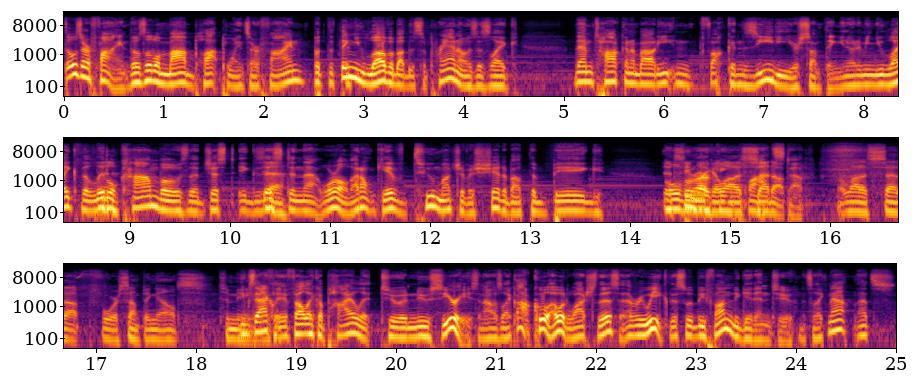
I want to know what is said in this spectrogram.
those are fine. Those little mob plot points are fine. But the thing you love about the sopranos is like them talking about eating fucking ziti or something you know what i mean? You like the little yeah. combos that just exist yeah. in that world. I don't give too much of a shit about the big it seemed like a lot of setup. stuff a lot of setup for something else to me. Exactly. It felt like a pilot to a new series, and I was like, "Oh, cool! I would watch this every week. This would be fun to get into." It's like, nah, that's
